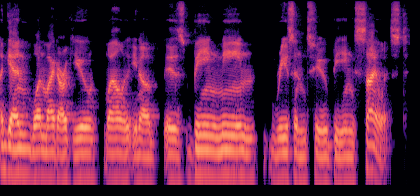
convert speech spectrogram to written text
again, one might argue, well, you know, is being mean reason to being silenced?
